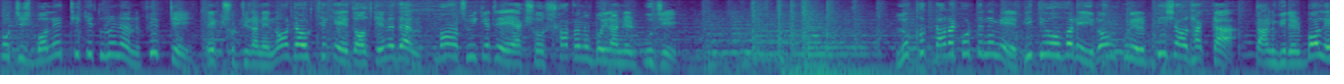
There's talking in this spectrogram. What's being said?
পঁচিশ বলে ঠিকই তুলে নেন ফিফটি একষট্টি রানে নট আউট থেকে দলকে এনে দেন পাঁচ উইকেটে একশো সাতানব্বই রানের পুঁজি। লক্ষ্য তাড়া করতে নেমে দ্বিতীয় ওভারেই রংপুরের বিশাল ধাক্কা। তানভীরের বলে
